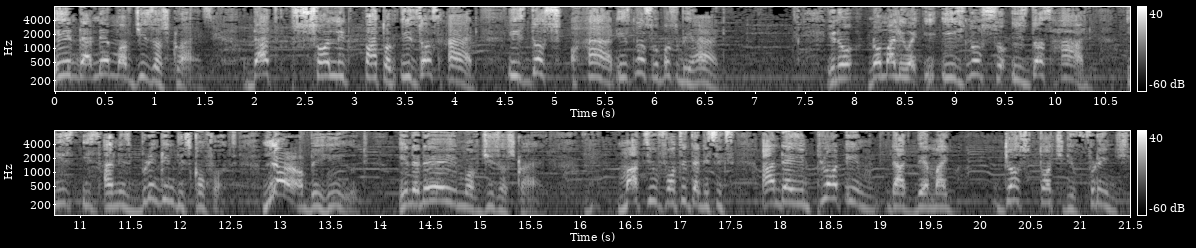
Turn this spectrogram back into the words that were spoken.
In the name of Jesus Christ. That solid part of it's just hard. It's just hard. It's not supposed to be hard. You know, normally when it's not so, it's just hard. And it's bringing discomfort. Now be healed. In the name of Jesus Christ. Matthew 14 36. And they implored him that they might just touch the fringe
